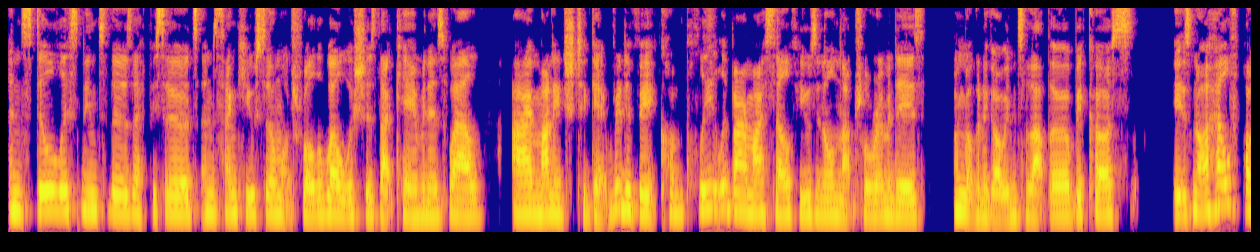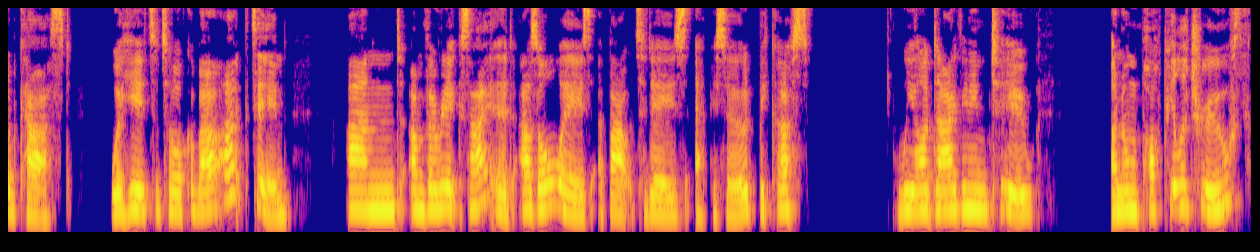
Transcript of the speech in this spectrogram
and still listening to those episodes. And thank you so much for all the well wishes that came in as well. I managed to get rid of it completely by myself using all natural remedies. I'm not going to go into that though because it's not a health podcast. We're here to talk about acting. And I'm very excited, as always, about today's episode because we are diving into an unpopular truth,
